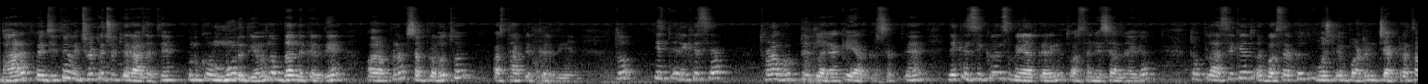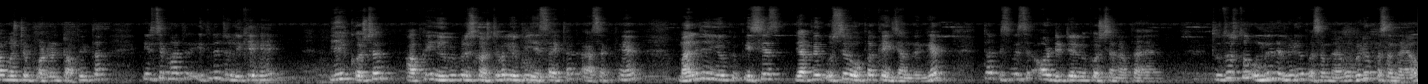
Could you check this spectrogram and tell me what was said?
भारत में जितने भी छोटे छोटे राजा थे, उनको मूड दिए मतलब बंद कर दिए और अपना सब प्रभुत्व स्थापित कर दिए। तो इस तरीके से आप थोड़ा बहुत ट्रिक लगा के याद कर सकते हैं, लेकिन सीक्वेंस में याद करेंगे तो आसानी से आ जाएगा तो प्लास्टिक और बक्सर का मोस्ट इंपॉर्टेंट चैप्टर था मोस्ट इंपॉर्टेंट टॉपिक था। इससे मात्र इतने जो लिखे गए यही क्वेश्चन आपके UP police constable UP S तक आ सकते हैं। मान लीजिए यूपी पीसीएस या फिर उससे ऊपर का एग्ज़ाम देंगे, तब इसमें से और डिटेल में क्वेश्चन आता है। तो दोस्तों, उम्मीद है वीडियो पसंद आया वीडियो पसंद आया हो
